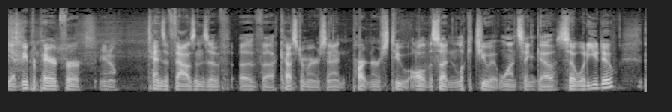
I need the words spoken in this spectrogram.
yeah, be prepared for you know tens of thousands of of uh, customers and partners to all of a sudden look at you at once and go, "So what do you do?"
